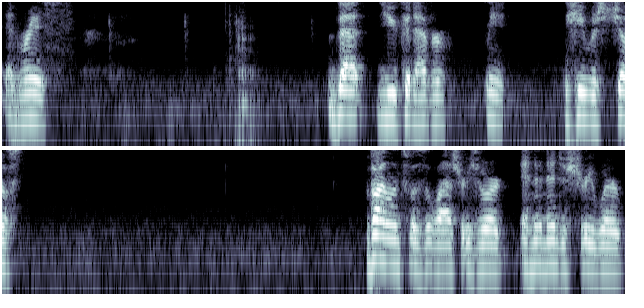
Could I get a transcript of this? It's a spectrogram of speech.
and Race, that you could ever meet. He was just violence was the last resort in an industry where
